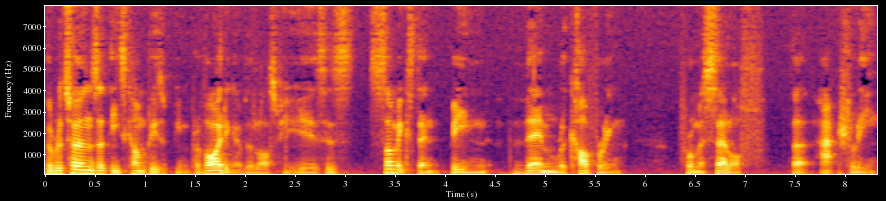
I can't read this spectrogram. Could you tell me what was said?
the returns that these companies have been providing over the last few years has, to some extent, been them recovering from a sell-off that actually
